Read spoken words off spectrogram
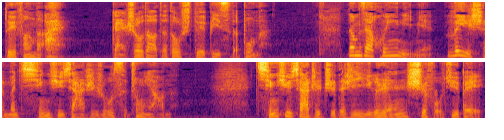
对方的爱，感受到的都是对彼此的不满。那么在婚姻里面，为什么情绪价值如此重要呢？情绪价值指的是一个人是否具备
